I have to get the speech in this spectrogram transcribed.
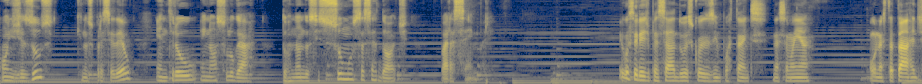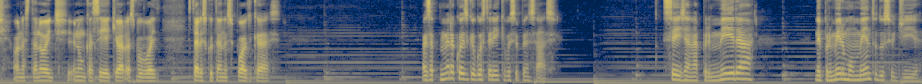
onde Jesus, que nos precedeu, entrou em nosso lugar, tornando-se sumo sacerdote para sempre. Eu gostaria de pensar duas coisas importantes nessa manhã, ou nesta tarde, ou nesta noite. Eu nunca sei a que horas vou estar escutando esse podcast. Mas a primeira coisa que eu gostaria que você pensasse, seja na primeira no primeiro momento do seu dia,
